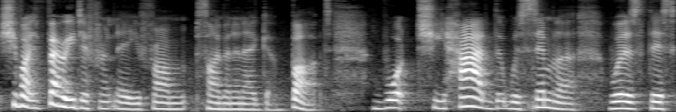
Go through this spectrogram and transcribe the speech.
She writes very differently from Simon and Edgar, but what she had that was similar was this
